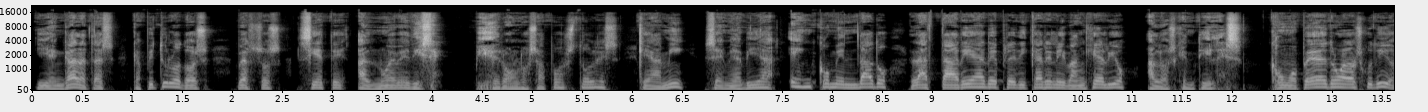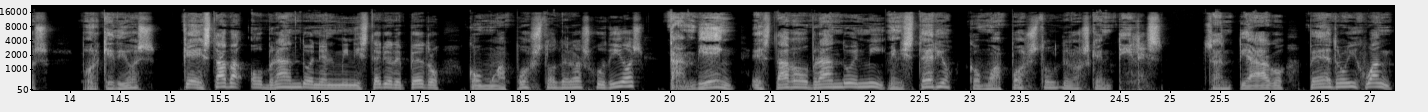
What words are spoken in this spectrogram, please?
Y en Gálatas capítulo 2 versos 7 al 9 dice, Vieron los apóstoles que a mí se me había encomendado la tarea de predicar el Evangelio a los gentiles, como Pedro a los judíos, porque Dios que estaba obrando en el ministerio de Pedro como apóstol de los judíos, también estaba obrando en mi ministerio como apóstol de los gentiles. Santiago, Pedro y Juan,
